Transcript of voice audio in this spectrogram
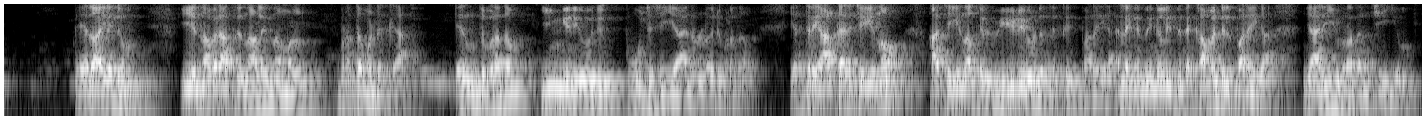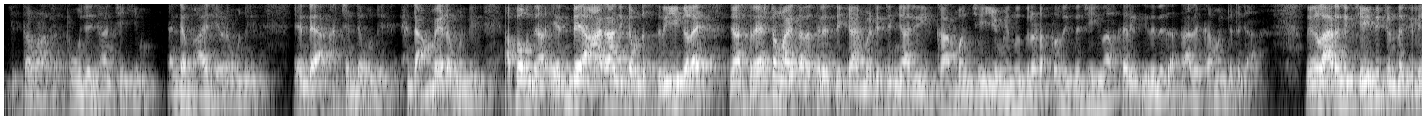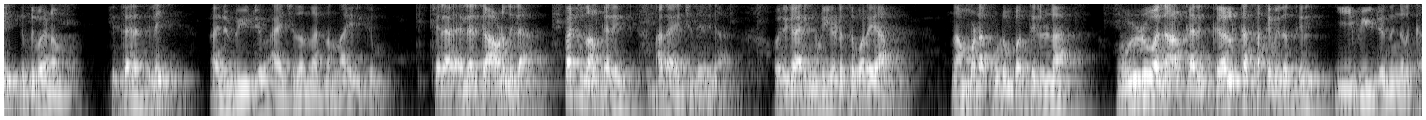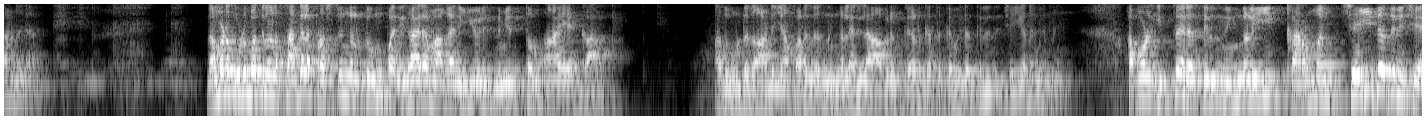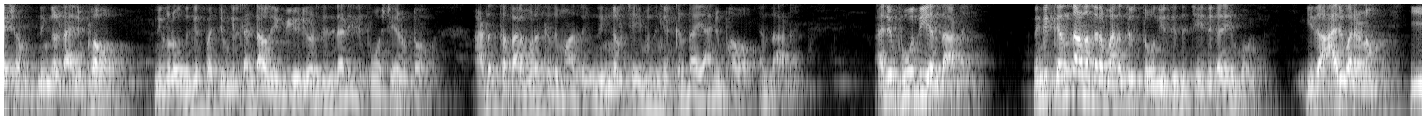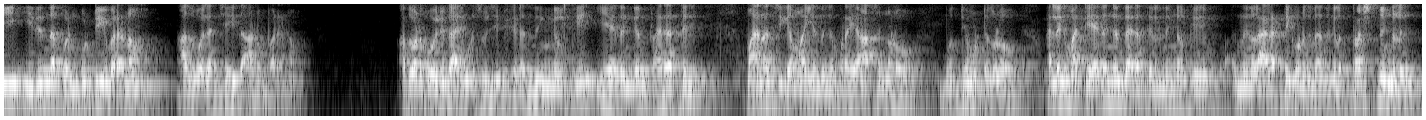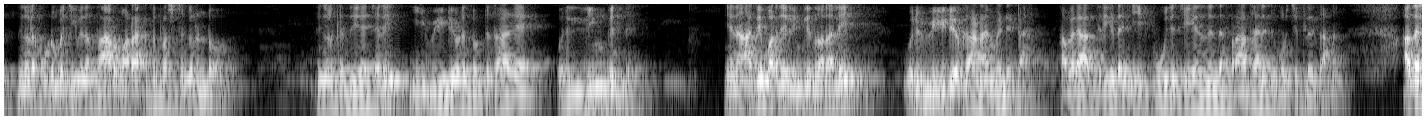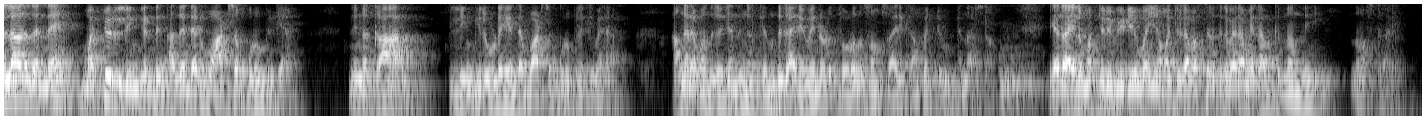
ഏതായാലും ഈ നവരാത്രി നാളിൽ നമ്മൾ വ്രതമെടുക്കുക. എന്ത് വ്രതം? ഇങ്ങനെയൊരു പൂജ ചെയ്യാനുള്ള ഒരു വ്രതം. എത്ര ആൾക്കാർ ചെയ്യുന്നോ ആ ചെയ്യുന്ന ആൾക്കാർ വീഡിയോ എടുത്തിട്ട് പറയുക. അല്ലെങ്കിൽ നിങ്ങൾ ഇതിന്റെ കമന്റിൽ പറയുക ഞാൻ ഈ വ്രതം ചെയ്യും. ഇത്തവണത്തെ പൂജ ഞാൻ ചെയ്യും. എന്റെ ഭാര്യയുടെ മുന്നിൽ എന്റെ അച്ഛന്റെ മുന്നിൽ എന്റെ അമ്മയുടെ മുന്നിൽ. അപ്പോൾ ഞാൻ എന്റെ ആരാധിക്കേണ്ട സ്ത്രീകളെ ഞാൻ ശ്രേഷ്ഠമായ തലത്തിലെത്തിക്കാൻ വേണ്ടിയിട്ട് ഞാൻ ഈ കർമ്മം ചെയ്യും എന്ന് ദൃഢപ്രതിജ്ഞ ചെയ്യുന്ന ആൾക്കാർ ഇതിൽ താഴെ കമന്റ് ഇടുക. നിങ്ങൾ ആരെങ്കിലും ചെയ്തിട്ടുണ്ടെങ്കിൽ എന്ത് വേണം? ഇത്തരത്തിൽ അതിന് വീഡിയോ അയച്ചു തന്നാൽ നന്നായിരിക്കും. ചില എല്ലാവർക്കും ആവണമെന്നില്ല. പറ്റുന്ന ആൾക്കാർ അത് അയച്ചു തരിക. ഒരു കാര്യം കൂടി എടുത്തു പറയാം. നമ്മുടെ കുടുംബത്തിലുള്ള മുഴുവൻ ആൾക്കാരും കേൾക്കത്തക്ക വിധത്തിൽ ഈ വീഡിയോ നിങ്ങൾ കാണുക. നമ്മുടെ കുടുംബത്തിലുള്ള സകല പ്രശ്നങ്ങൾക്കും പരിഹാരമാകാൻ ഈ ഒരു നിമിത്തം ആയേക്കാം. അതുകൊണ്ടാണ് ഞാൻ പറയുന്നത് നിങ്ങൾ എല്ലാവരും കേൾക്കത്തക്ക വിധത്തിൽ ഇത് ചെയ്യണമെന്ന്. അപ്പോൾ ഇത്തരത്തിൽ നിങ്ങൾ ഈ കർമ്മം ചെയ്തതിന് ശേഷം നിങ്ങളുടെ അനുഭവം നിങ്ങൾ നിങ്ങളൊന്നുകിൽ പറ്റുമെങ്കിൽ രണ്ടാമത് ഈ വീഡിയോ എടുത്ത് ഇതിന്റെ അടിയിൽ പോസ്റ്റ് ചെയ്യണം കേട്ടോ. അടുത്ത തലമുറയ്ക്ക് ഇത് മാതൃക നിങ്ങൾ ചെയ്യുമ്പോൾ നിങ്ങൾക്കുണ്ടായ അനുഭവം എന്താണ്? അനുഭൂതി എന്താണ്? നിങ്ങൾക്ക് എന്താണ് അന്നേരം മനസ്സിൽ തോന്നിയത്? ഇത് ചെയ്ത് കഴിയുമ്പോൾ ഇത് ആര് പറയണം ഈ ഇരുന്ന പെൺകുട്ടി പറയണം അതുപോലെ ചെയ്ത ആളും പറയണം അതോടൊപ്പം ഒരു കാര്യം കൂടി സൂചിപ്പിക്കട്ടെ. നിങ്ങൾക്ക് ഏതെങ്കിലും തരത്തിൽ മാനസികമായി എന്തെങ്കിലും പ്രയാസങ്ങളോ ബുദ്ധിമുട്ടുകളോ അല്ലെങ്കിൽ മറ്റേതെങ്കിലും തരത്തിൽ നിങ്ങൾക്ക് നിങ്ങൾ അലട്ടിക്കൊടുക്കുന്ന എന്തെങ്കിലും പ്രശ്നങ്ങൾ നിങ്ങളുടെ കുടുംബജീവിതം താറുമാറാക്കുന്ന പ്രശ്നങ്ങളുണ്ടോ? നിങ്ങൾക്ക് എന്ത് ചെയ്യാച്ചാൽ ഈ വീഡിയോയുടെ തൊട്ട് താഴെ ഒരു ലിങ്ക് ഉണ്ട് ഞാൻ ആദ്യം പറഞ്ഞ ലിങ്ക് എന്ന് പറഞ്ഞാൽ ഒരു വീഡിയോ കാണാൻ വേണ്ടിയിട്ടാണ് നവരാത്രിയുടെ ഈ പൂജ ചെയ്യുന്നതിന്റെ പ്രാധാന്യത്തെക്കുറിച്ചിട്ടുള്ള ഇതാണ്. അതല്ലാതെ തന്നെ മറ്റൊരു ലിങ്ക് ഉണ്ട് അതെന്റെ ഒരു വാട്സപ്പ് ഗ്രൂപ്പിന്റെയാണ് നിങ്ങൾക്ക് ആ ലിങ്കിലൂടെ എന്റെ വാട്സപ്പ് ഗ്രൂപ്പിലേക്ക് വരാം. അങ്ങനെ വന്നു കഴിഞ്ഞാൽ നിങ്ങൾക്ക് എന്ത് കാര്യവും എന്നോട് തുറന്ന് സംസാരിക്കാൻ പറ്റും എന്നർത്ഥം. ഏതായാലും മറ്റൊരു വീഡിയോയുമായി ഞാൻ മറ്റൊരു അവസരത്തിൽ വരാം. എല്ലാവർക്കും നന്ദി നമസ്കാരം.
